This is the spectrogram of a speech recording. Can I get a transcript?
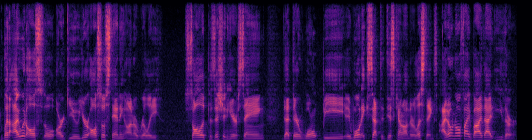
But I would also argue you're also standing on a really solid position here saying that there won't be it won't accept a discount on their listings. I don't know if I buy that either.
